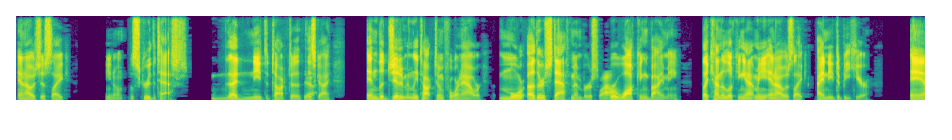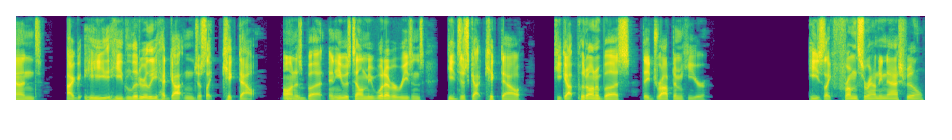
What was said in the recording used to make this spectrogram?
and I was just like, you know, screw the tasks. I need to talk to this guy, and legitimately talk to him for an hour. More other staff members Wow. were walking by me, like kind of looking at me, and I was like, I need to be here. And I he he literally had gotten just like kicked out on his Mhm. butt, and he was telling me whatever reasons he just got kicked out. He got put on a bus. They dropped him here. He's like from surrounding Nashville,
